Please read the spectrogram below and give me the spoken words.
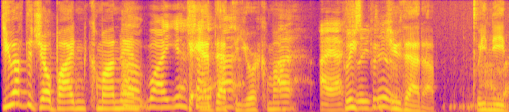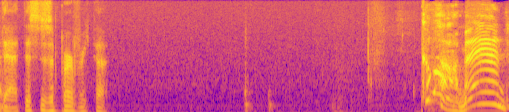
Do you have the Joe Biden come on, man? Uh, why, yes, to add that I, to your come on? I, I actually Please do. that up. We All need right. that. This is a perfect time. Come on, man.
